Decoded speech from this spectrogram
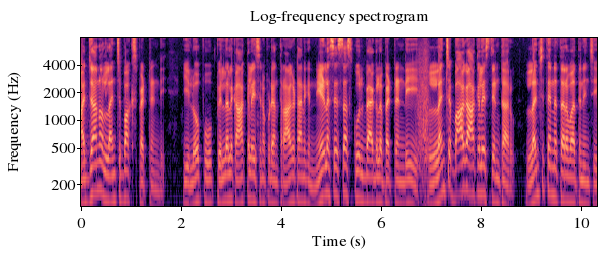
మధ్యాహ్నం లంచ్ బాక్స్ పెట్టండి. ఈ లోపు పిల్లలకి ఆకలేసినప్పుడు ఎంత రాగటానికి నీళ్ళ సెస్సా స్కూల్ బ్యాగులో పెట్టండి. లంచ్ బాగా ఆకలేసి తింటారు. లంచ్ తిన్న తర్వాత నుంచి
